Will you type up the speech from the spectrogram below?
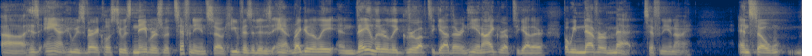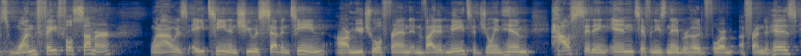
uh, his aunt, who was very close to his neighbors with Tiffany. And so he visited his aunt regularly, and they literally grew up together, and he and I grew up together, but we never met, Tiffany and I. And so one fateful summer, when I was 18 and she was 17, our mutual friend invited me to join him house sitting in Tiffany's neighborhood for a friend of his,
